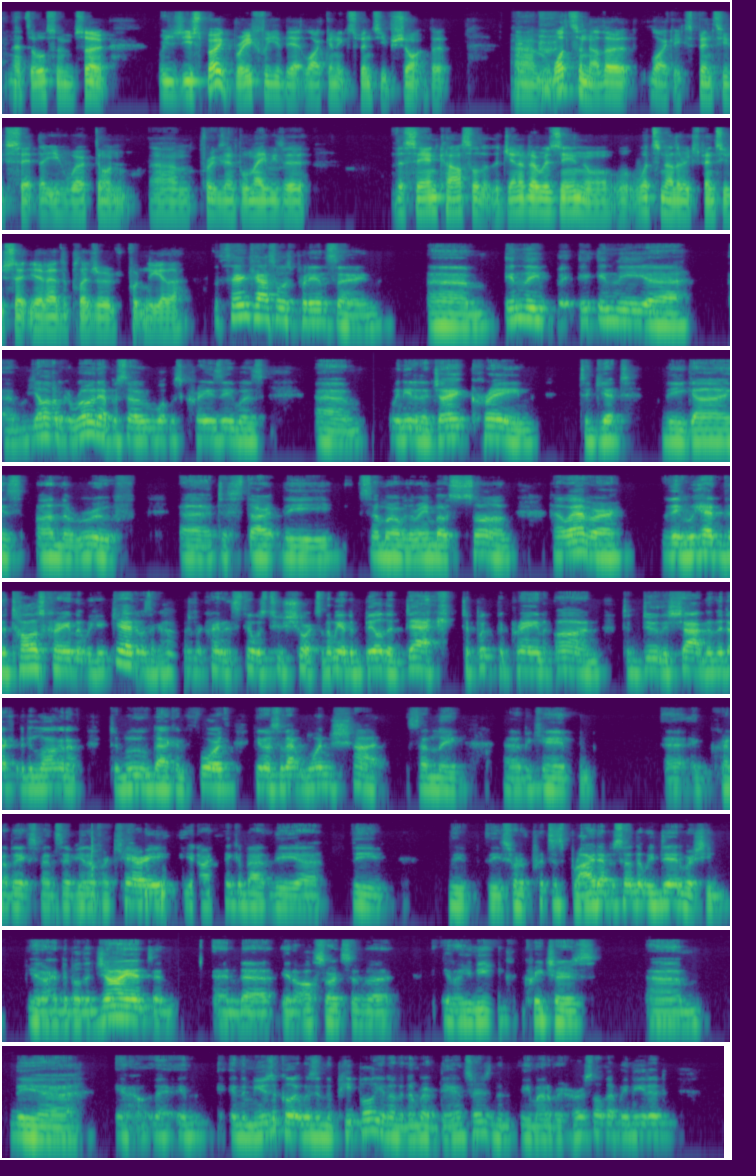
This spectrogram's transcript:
That's awesome. So you spoke briefly about like an expensive shot, but um, what's another like expensive set that you've worked on? Um, for example, maybe the the sandcastle that the janitor was in, or what's another expensive set you've had the pleasure of putting together? The sandcastle was pretty insane. Um, in the in the uh, uh, Yellow Road episode, what was crazy was um, we needed a giant crane to get the guys on the roof uh, to start the "Somewhere Over the Rainbow" song. However, the, we had the tallest crane that we could get. It was like a hundred foot crane. It still was too short. So then we had to build a deck to put the crane on to do the shot. And then the deck had to be long enough to move back and forth. You know, so that one shot suddenly uh, became uh, incredibly expensive. You know, for Carey, you know, I think about the uh, the the the sort of Princess Bride episode that we did, where she you know had to build a giant and and uh, you know all sorts of uh, you know unique creatures. Um, the uh, you know the, in in the musical, it was in the people. You know the number of dancers and the, the amount of rehearsal that we needed.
